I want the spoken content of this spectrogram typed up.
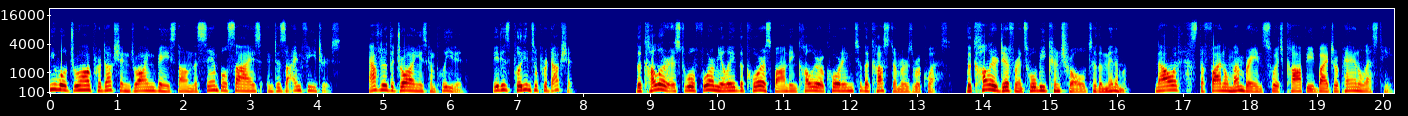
we will draw a production drawing based on the sample size and design features. After the drawing is completed, it is put into production. The colorist will formulate the corresponding color according to the customer's request. The color difference will be controlled to the minimum. Now it is the final membrane switch copied by JRPanel's team.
